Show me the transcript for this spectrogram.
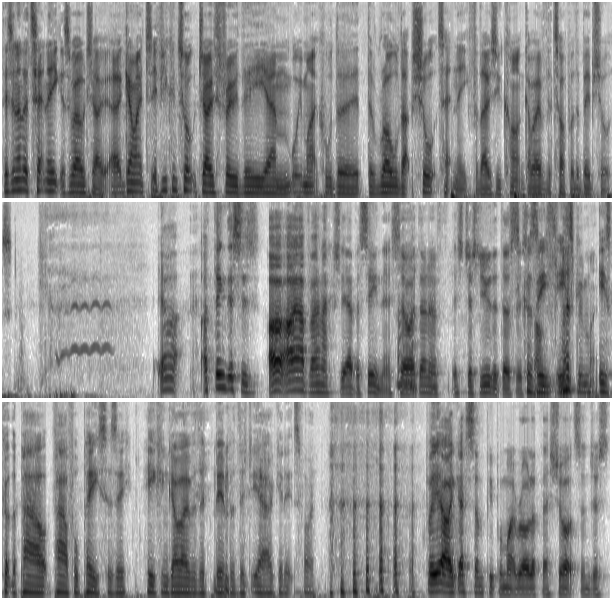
There's another technique as well, Joe. Uh, go on, if you can talk Joe through the um, what you might call the the rolled up short technique for those who can't go over the top of the bib shorts. Yeah, I think this is. I, I haven't actually ever seen this, so I don't know if it's just you that does this. Because he, he's, he's got the power, powerful piece, has he? He can go over the bib of the. Yeah, I get it. It's fine. But yeah, I guess some people might roll up their shorts and just.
